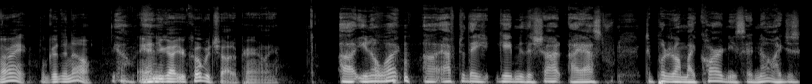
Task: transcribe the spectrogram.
All right. Well, good to know. Yeah. And, you got your COVID shot, apparently. Uh, you know what? uh, after they gave me the shot, I asked to put it on my card, and he said, "No, I just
